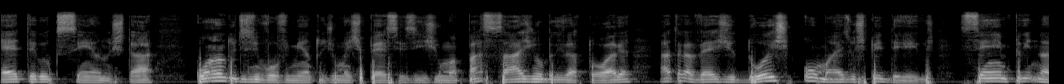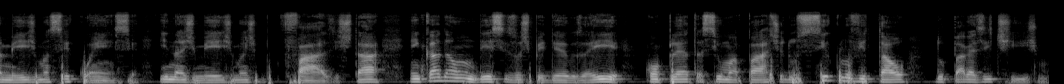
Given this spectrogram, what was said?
heteroxenos, tá? Quando o desenvolvimento de uma espécie exige uma passagem obrigatória através de dois ou mais hospedeiros, sempre na mesma sequência e nas mesmas fases, tá? Em cada um desses hospedeiros aí, completa-se uma parte do ciclo vital do parasitismo.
